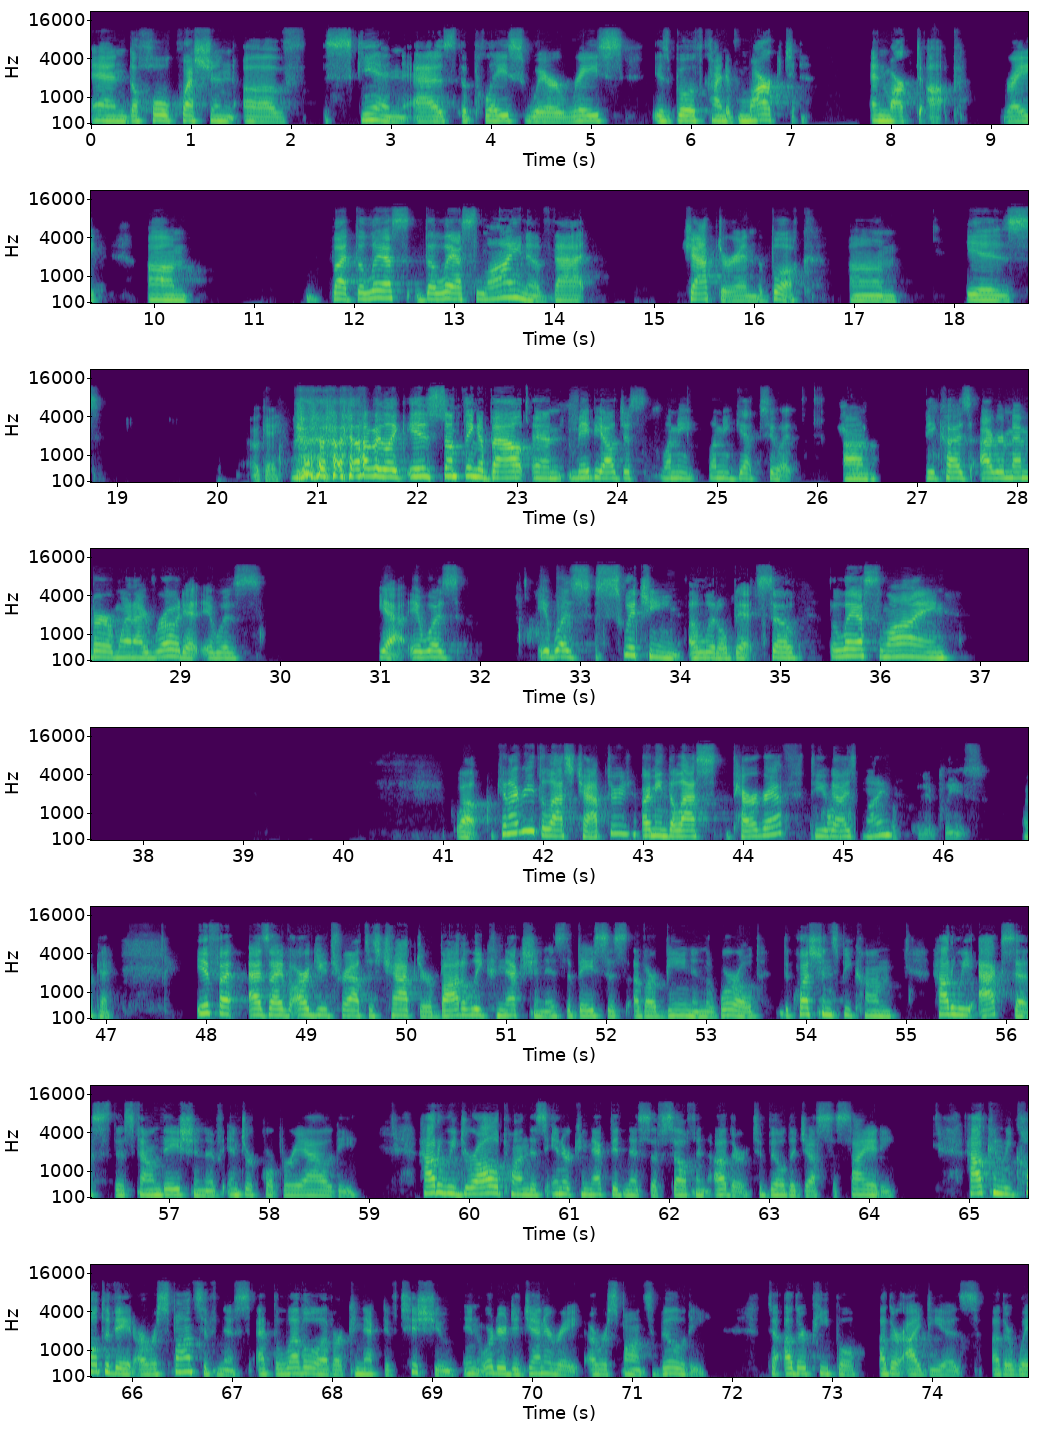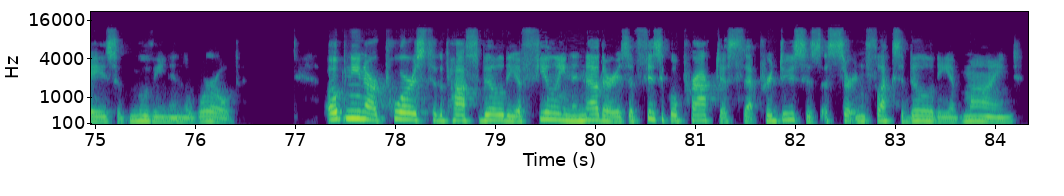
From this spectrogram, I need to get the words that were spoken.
and the whole question of skin as the place where race is both kind of marked and marked up, right? Um, but the last the last line of that chapter in the book um, is okay i was like is something about and maybe i'll just let me let me get to it sure. um, because i remember when i wrote it it was yeah it was it was switching a little bit. So the last line. Well can i read the last chapter? I mean the last paragraph? Do you guys mind? Please. Okay. If, as I've argued throughout this chapter, bodily connection is the basis of our being in the world, the questions become how do we access this foundation of intercorporeality? How do we draw upon this interconnectedness of self and other to build a just society? How can we cultivate our responsiveness at the level of our connective tissue in order to generate a responsibility to other people, other ideas, other ways of moving in the world? Opening our pores to the possibility of feeling another is a physical practice that produces a certain flexibility of mind.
